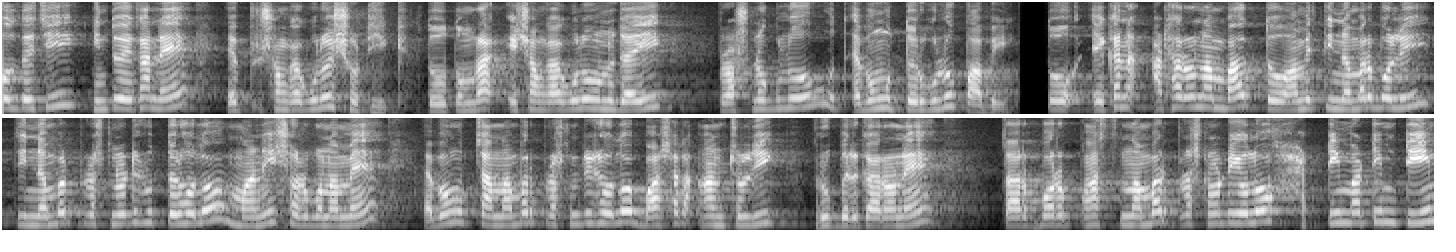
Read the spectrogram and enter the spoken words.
বলতেছি, কিন্তু এখানে সংখ্যাগুলো সঠিক। তো তোমরা এই সংখ্যাগুলো অনুযায়ী প্রশ্নগুলো এবং উত্তরগুলো পাবে। তো এখানে আঠারো নাম্বার, তো আমি তিন নম্বর বলি। তিন নম্বর প্রশ্নটির উত্তর হলো মানি সর্বনামে এবং চার নম্বর প্রশ্নটির হলো ভাষার আঞ্চলিক রূপের কারণে। তারপর পাঁচ নম্বর প্রশ্নটি হলো হাট্টিমাটিম টিম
